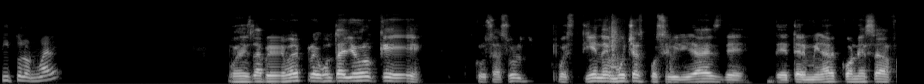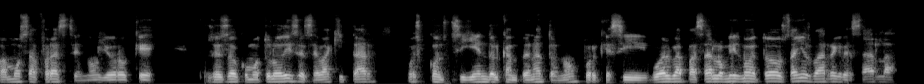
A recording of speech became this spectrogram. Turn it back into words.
título 9? Pues la primera pregunta, yo creo que Cruz Azul pues tiene muchas posibilidades de, terminar con esa famosa frase, ¿no? Yo creo que, pues eso, como tú lo dices, se va a quitar, pues consiguiendo el campeonato, ¿no? Porque si vuelve a pasar lo mismo de todos los años, va a regresar la,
